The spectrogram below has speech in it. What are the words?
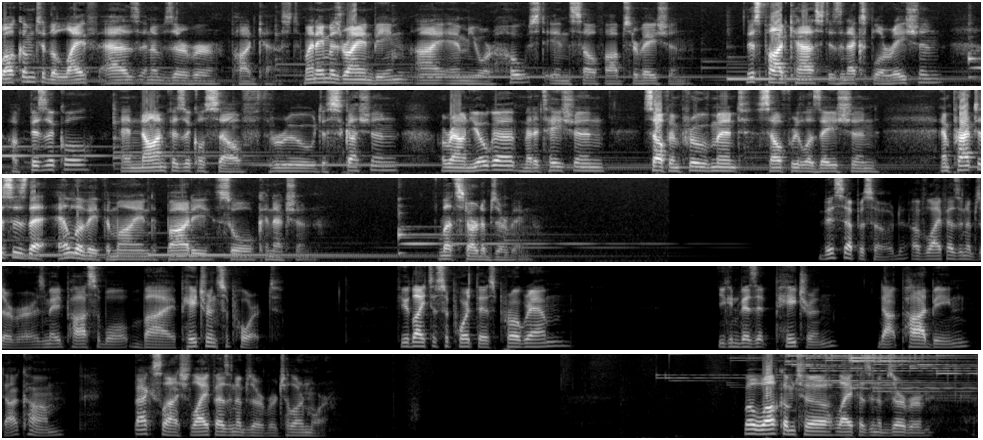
Welcome to the Life as an Observer podcast. My name is Ryan Bean. I am your host in self observation. This podcast is an exploration of physical and non physical self through discussion around yoga, meditation, self improvement, self realization, and practices that elevate the mind body soul connection. Let's start observing. This episode of Life as an Observer is made possible by patron support. If you'd like to support this program, you can visit patron.podbean.com backslash life as an observer to learn more. Well, welcome to Life as an Observer.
